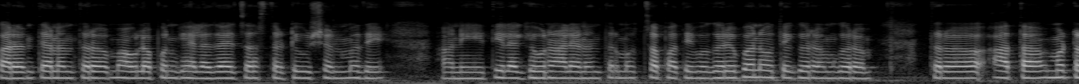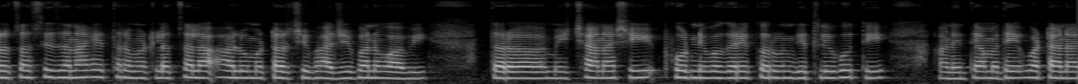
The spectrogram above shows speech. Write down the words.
कारण त्यानंतर माऊला पण घ्यायला जायचं असतं ट्युशनमध्ये आणि तिला घेऊन आल्यानंतर मग चपाती वगैरे बनवते गरम गरम. तर आता मटरचा सीझन आहे तर म्हटलं चला आलू मटरची भाजी बनवावी. तर मी छान अशी फोडणी वगैरे करून घेतली होती आणि त्यामध्ये वटाणा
